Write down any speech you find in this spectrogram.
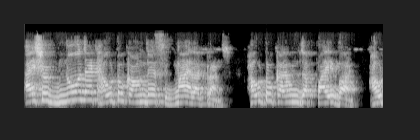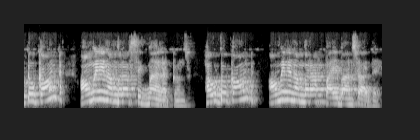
i should know that how to count the sigma electrons how to count the pi bond how to count how many number of sigma electrons how to count how many number of pi bonds are there.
